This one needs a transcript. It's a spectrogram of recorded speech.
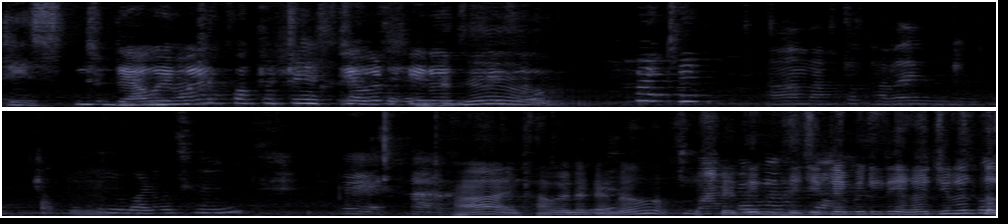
টেস্ট দাও এবার। কত টেস্ট এবার হয়েছে। ফেরত দিয়ে দাও। আমার মাছ তো খাবাই হয়ে হ্যাঁ, খাবে না কেন? সেদিন ভেজিটেবিল দিয়ে হয়েছিল তো।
